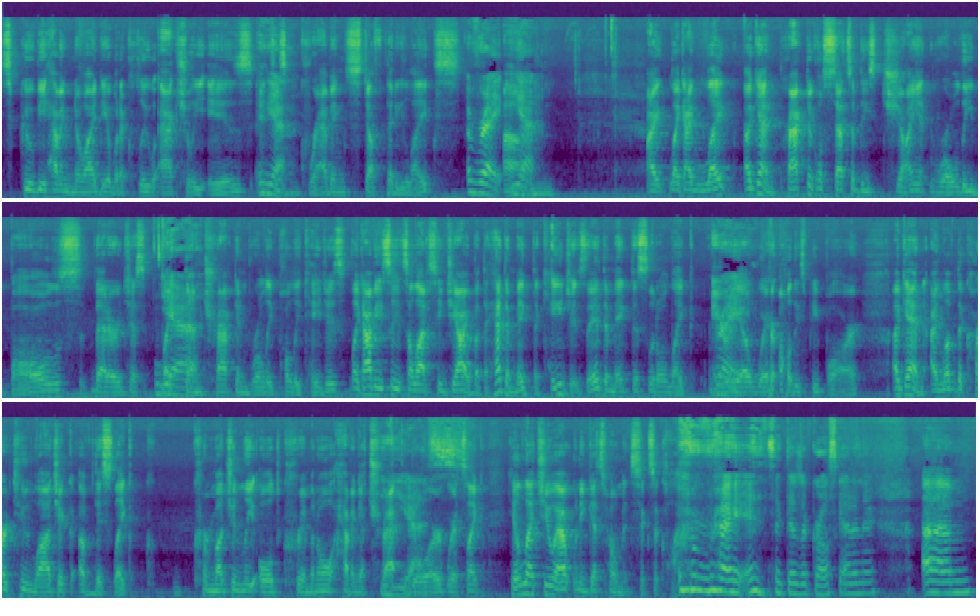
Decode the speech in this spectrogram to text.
Scooby having no idea what a clue actually is and Yeah. just grabbing stuff that he likes. right yeah Um, I like I like again practical sets of these giant roly balls that are just like Yeah. them trapped in roly poly cages. Like obviously it's a lot of CGI, but they had to make the cages. They had to make this little like area Right. where all these people are. Again, I love the cartoon logic of this like curmudgeonly old criminal having a trap Yes. door where it's like he'll let you out when he gets home at six o'clock. right and it's like there's a girl scout in there um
